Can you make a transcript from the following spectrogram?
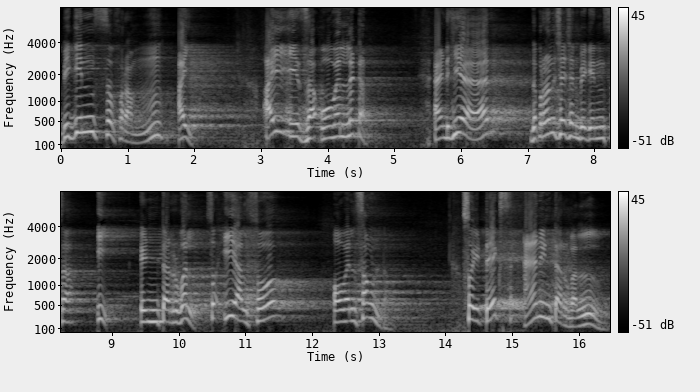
begins from i. I is a vowel letter. And here the pronunciation begins e interval. So e also vowel sound. So it takes an interval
